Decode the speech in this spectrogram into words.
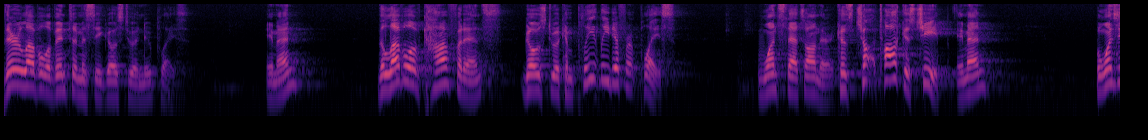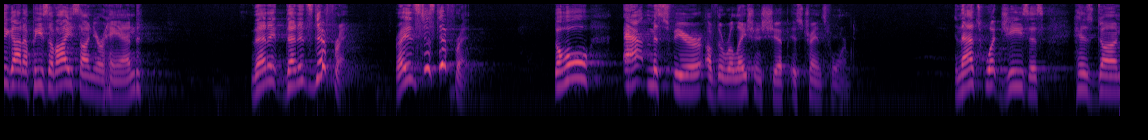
their level of intimacy goes to a new place. Amen? The level of confidence goes to a completely different place once that's on there. Because ch- talk is cheap. Amen? But once you got a piece of ice on your hand, then, it, then it's different, right? It's just different. The whole atmosphere of the relationship is transformed. And that's what Jesus has done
